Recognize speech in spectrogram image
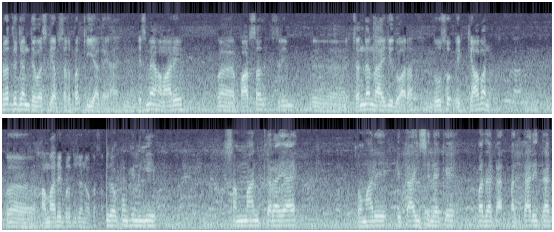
वृद्धजन दिवस के अवसर पर किया गया है। इसमें हमारे पार्षद श्री चंदन राय जी द्वारा दो सौ इक्यावन हमारे वृद्धजनों का के लिए सम्मान कराया है। तो हमारे इकाई से लेके पद अधिकारी तक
